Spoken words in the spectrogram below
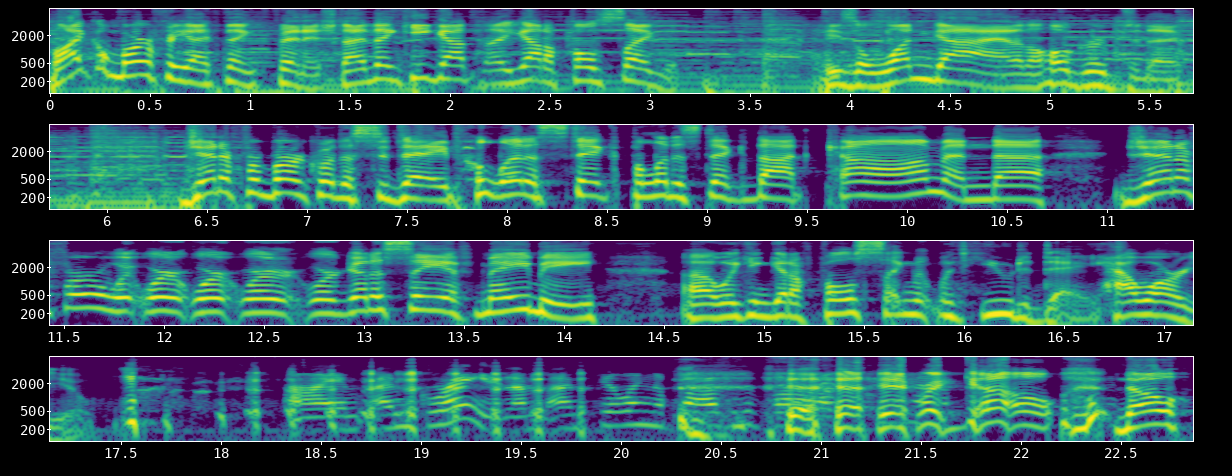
Michael Murphy, I think, finished. I think he got he got a full segment. He's the one guy out of the whole group today. Jennifer Burk with us today, Politistic, politistic.com. And uh, Jennifer, we- we're, we're, we're, we're going to see if maybe uh, we can get a full segment with you today. How are you? I'm I'm great, and I'm I'm feeling the positive vibes. Here we go. No,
